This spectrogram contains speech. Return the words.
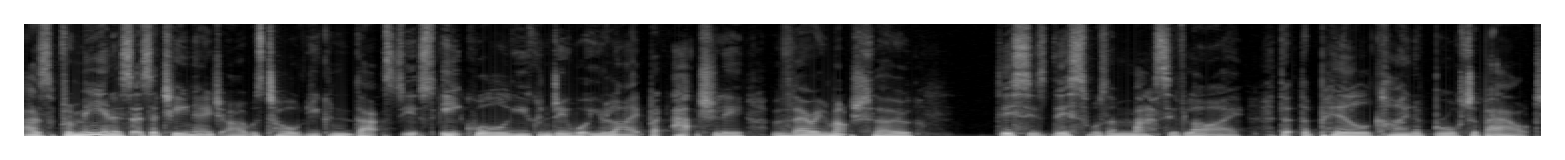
as for me and as, as a teenager i was told you can that's it's equal you can do what you like but actually very much so this is this was a massive lie that the pill kind of brought about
